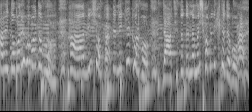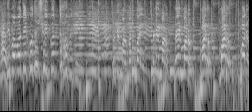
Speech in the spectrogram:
আরে তোমারে বাবা দেবো। হ্যাঁ আমি সম্পত্তি নিয়ে কি করব? যা আছে তোদের নামে সব লিখে দেবো। দে বাবা দে কোথায় সই করতে হবে? মারো মারো মারো মারো মারো মারো।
